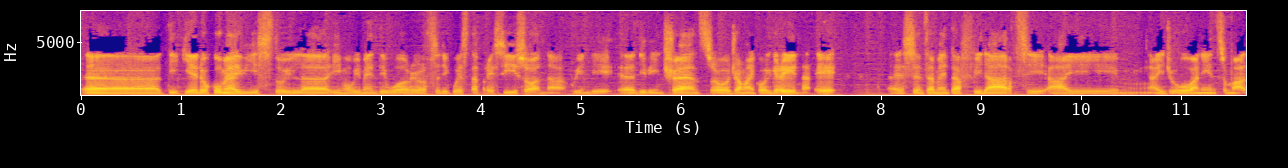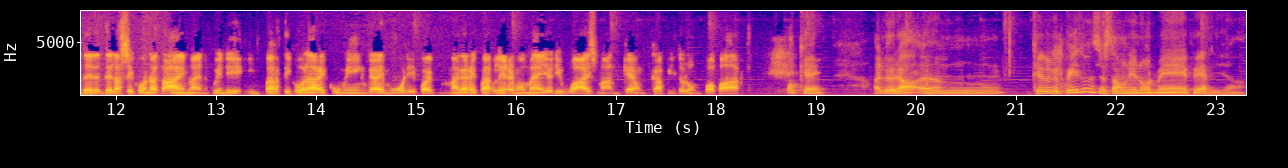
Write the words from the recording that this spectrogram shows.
Eh, ti chiedo come hai visto il, i movimenti Warriors di questa pre-season, quindi eh, di Vincenzo, già Michael Green e essenzialmente affidarsi ai, ai giovani insomma, de, della seconda timeline, quindi in particolare Kuminga e Moody, poi magari parleremo meglio di Wiseman che è un capitolo un po' a parte. Ok, allora um, credo che Peyton sia stata un'enorme perdita,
